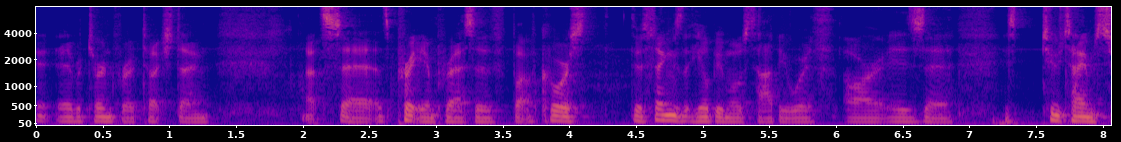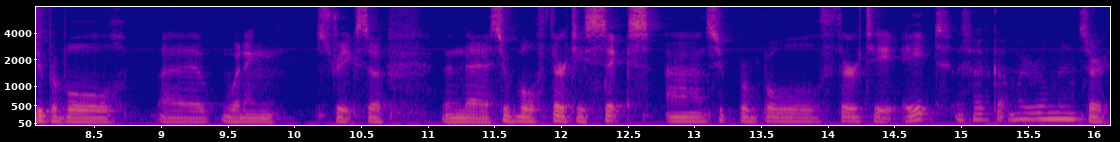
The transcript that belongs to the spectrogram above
uh, returned for a touchdown. That's uh, that's pretty impressive. But of course, the things that he'll be most happy with are his uh, his two time Super Bowl uh, winning streak. So then uh, Super Bowl 36 and Super Bowl 38, if I've got my Roman sorry,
